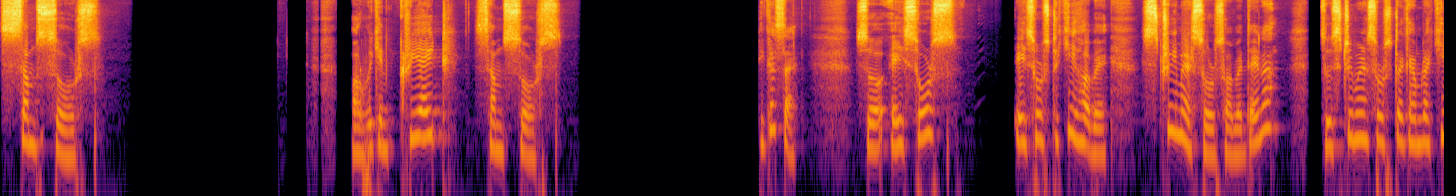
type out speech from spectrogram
some source or we can create some source ঠিক আছে? সো এই সোর্স এই সোর্সটা কি হবে? স্ট্রিমের সোর্স হবে, তাই না? সো স্ট্রিমের সোর্সটাকে আমরা কি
